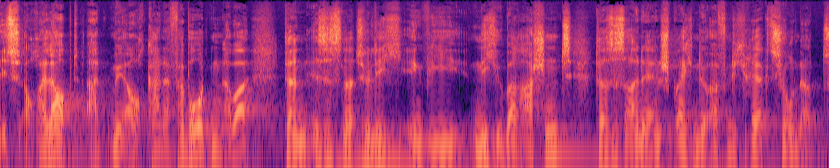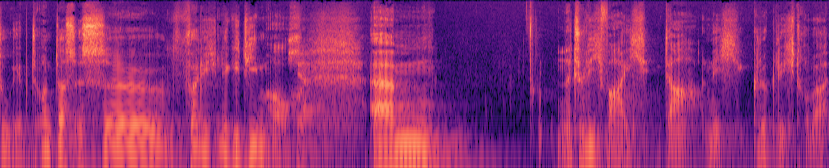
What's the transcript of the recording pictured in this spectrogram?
ist auch erlaubt, hat mir auch keiner verboten. Aber dann ist es natürlich irgendwie nicht überraschend, dass es eine entsprechende öffentliche Reaktion dazu gibt. Und das ist äh, völlig legitim auch. Ja. Ähm, Natürlich war ich da nicht glücklich drüber.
